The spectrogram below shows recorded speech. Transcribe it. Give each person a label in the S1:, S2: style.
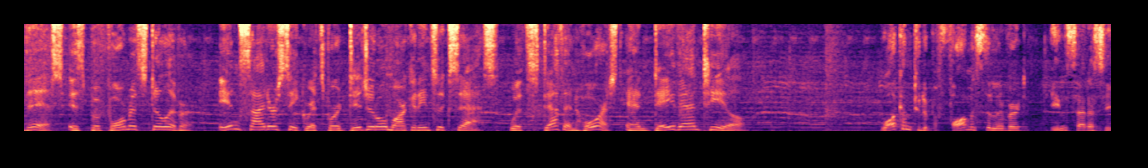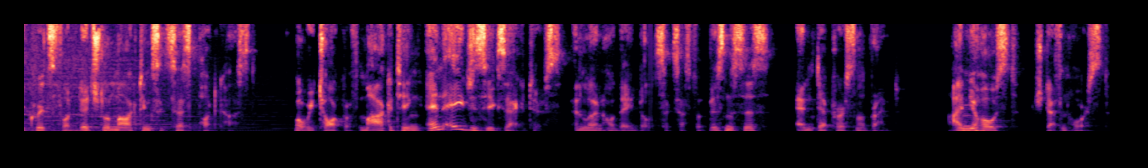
S1: This is Performance Delivered Insider Secrets for Digital Marketing Success with Stefan Horst and Dave Antil.
S2: Welcome to the Performance Delivered Insider Secrets for Digital Marketing Success podcast, where we talk with marketing and agency executives and learn how they build successful businesses and their personal brand. I'm your host, Stefan Horst.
